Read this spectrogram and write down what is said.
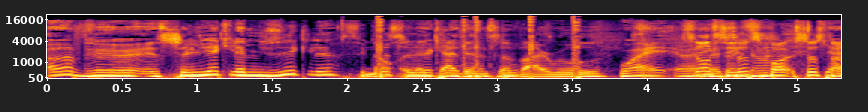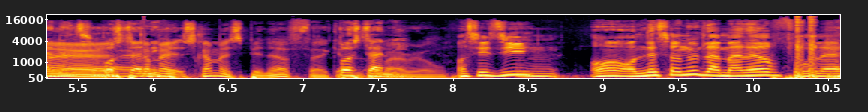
Ah, euh, celui avec la musique, là? C'est Non, quoi celui le avec la Cadence of Hyrule. Ouais, Ça, ouais, c'est- Ça, c'est un, comme un, comme un spin-off. euh. Hyrule. On s'est dit, Mm. on, on laisse-nous de la manœuvre pour le-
